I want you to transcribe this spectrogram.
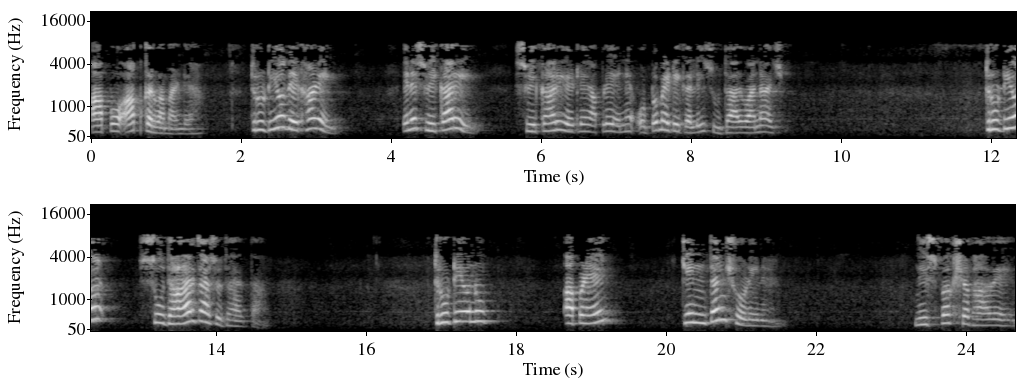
આપોઆપ કરવા માંડ્યા. ત્રુટિઓ દેખાણી એને સ્વીકારી સ્વીકારી એટલે આપણે એને ઓટોમેટિકલી સુધારવાના જ. ત્રુટિઓ સુધારતા સુધારતા, ત્રુટિઓનું આપણે ચિંતન છોડીને નિષ્પક્ષ ભાવે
